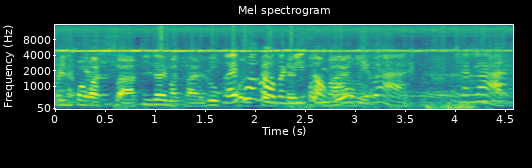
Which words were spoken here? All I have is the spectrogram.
เป็นประวัติศาสตร์ที่ได้มาถ่ายรูปเฮ้ยพวกเรามันมีสองต้นไม้ลูกนี่ว่า อ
